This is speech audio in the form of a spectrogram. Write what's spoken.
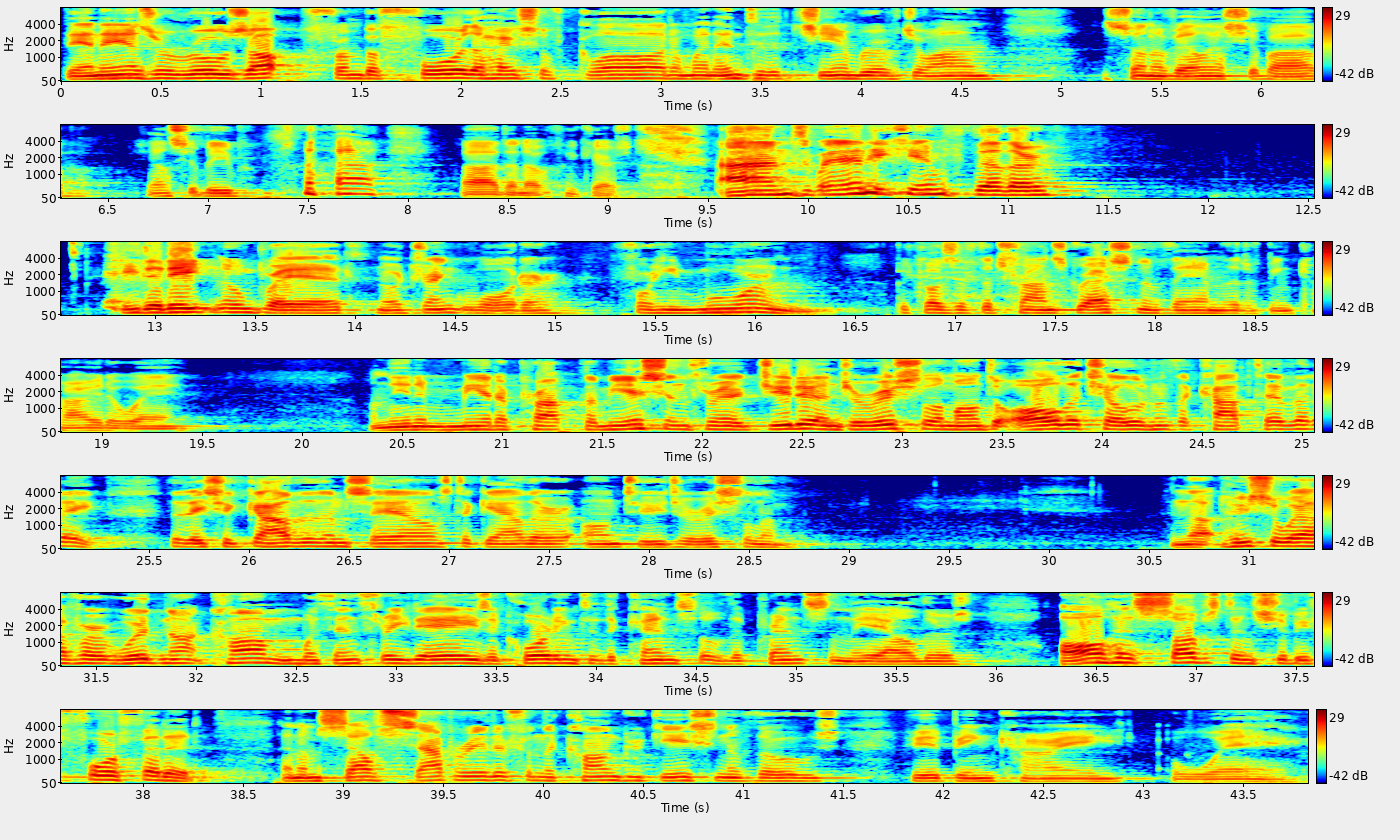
Then Ezra rose up from before the house of God and went into the chamber of Johanan, the son of Eliashib. Eliashib. I don't know, who cares? And when he came thither, he did eat no bread, nor drink water, for he mourned because of the transgression of them that have been carried away. And then he made a proclamation throughout Judah and Jerusalem unto all the children of the captivity, that they should gather themselves together unto Jerusalem. And that whosoever would not come within three days, according to the counsel of the prince and the elders, all his substance should be forfeited, and himself separated from the congregation of those who had been carried away.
